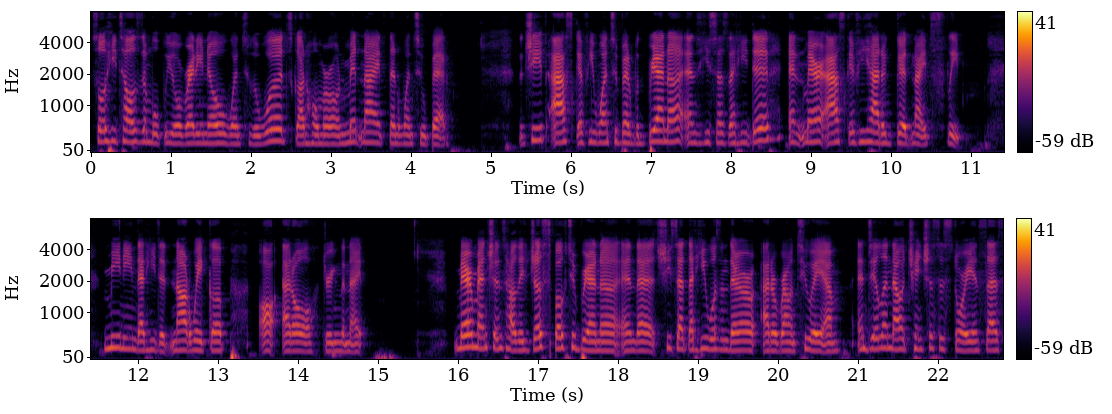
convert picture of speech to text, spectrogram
So he tells them what we already know went to the woods, got home around midnight, then went to bed. The chief asks if he went to bed with Brianna, and he says that he did. And Mare asks if he had a good night's sleep, meaning that he did not wake up at all during the night. Mare mentions how they just spoke to Brianna and that she said that he wasn't there at around 2 a.m. And Dylan now changes his story and says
